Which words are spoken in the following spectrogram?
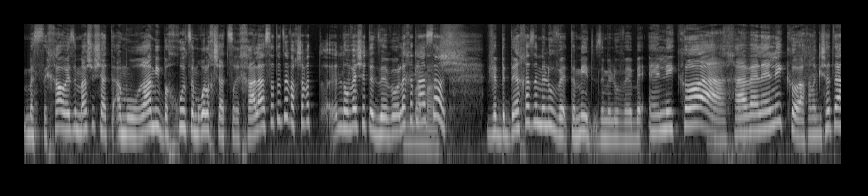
מסכה או איזה משהו שאת אמורה מבחוץ, אמרו לך שאת צריכה לעשות את זה, ועכשיו את לובשת את זה והולכת ממש. לעשות. ובדרך כלל זה מלווה, תמיד זה מלווה באין לי כוח, נכון. אבל אין לי כוח. אני מרגישה את ה...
